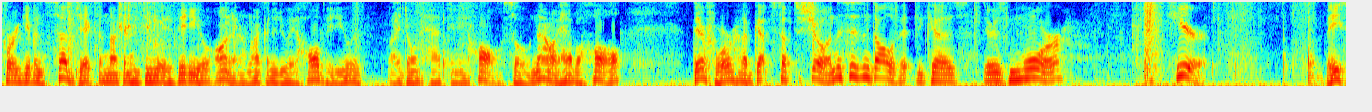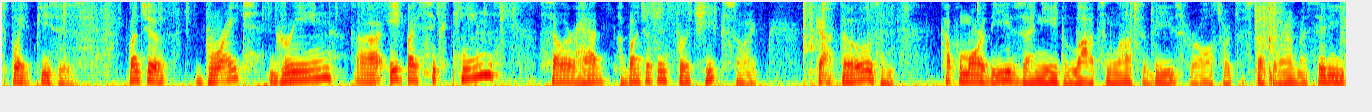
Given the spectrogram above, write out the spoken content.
for a given subject, I'm not going to do a video on it. I'm not going to do a haul video if I don't have any haul. So now I have a haul. Therefore, I've got stuff to show. And this isn't all of it because there's more here. Base plate pieces. Bunch of bright green uh, 8x16s. Seller had a bunch of them for cheap, so I got those. And a couple more of these. I need lots and lots of these for all sorts of stuff around my city.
